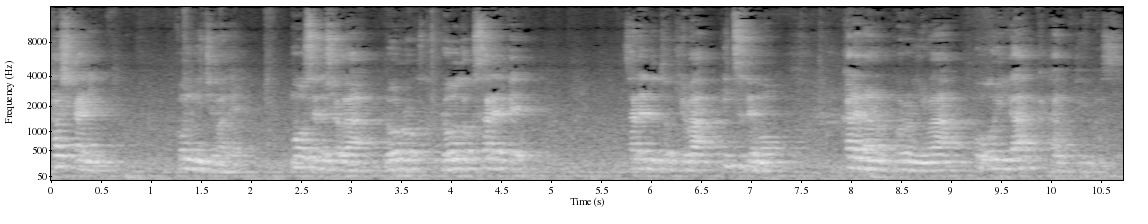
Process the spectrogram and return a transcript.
確かに今日までモーセの書が朗読朗読されてされる時はいつでも彼らの心には覆いがかかっています。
